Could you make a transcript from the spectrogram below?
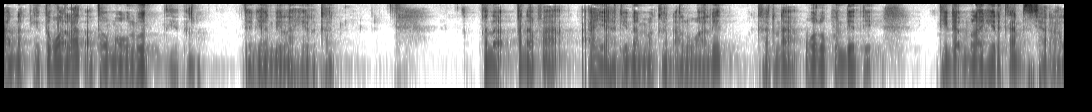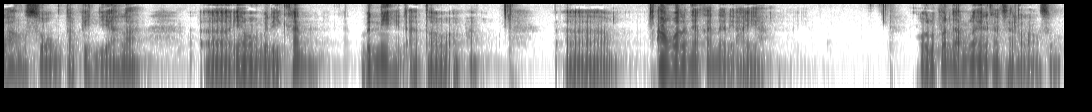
anak itu walad atau maulud gitu loh. Jadi yang dilahirkan. Kenapa ayah dinamakan al-walid? Karena walaupun dia tidak melahirkan secara langsung, tapi dialah uh, yang memberikan benih atau apa uh, awalnya kan dari ayah. Walaupun nggak melahirkan secara langsung.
